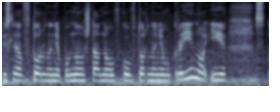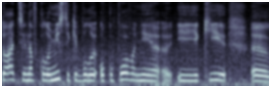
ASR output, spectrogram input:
після вторгнення повномасштабного вко- вторгнення в Україну і ситуації навколо міст, які були окуповані е, і які е,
